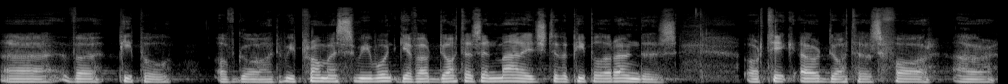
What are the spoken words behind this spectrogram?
uh, the people of God. We promise we won't give our daughters in marriage to the people around us or take our daughters for our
